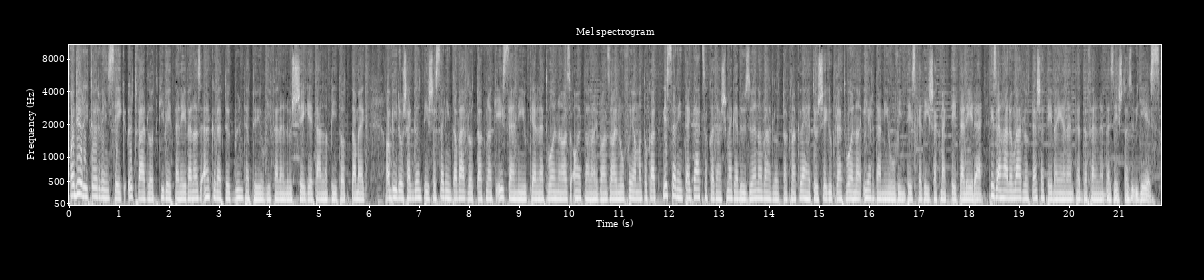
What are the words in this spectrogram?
A Győri törvényszék öt vádlott kivételével az elkövetők büntetőjogi felelősségét állapította meg. A bíróság döntése szerint a vádlottaknak észlelniük kellett volna az altalajban zajló folyamatokat, és szerinte gátszakadás megelőzően a vádlottaknak lehetőségük lett volna érdemi óvintézkedések megtételére. 13 vádlott esetében jelentett be fellebbezést az ügyész.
